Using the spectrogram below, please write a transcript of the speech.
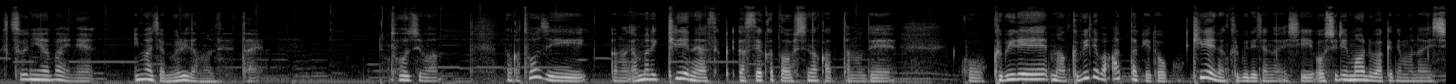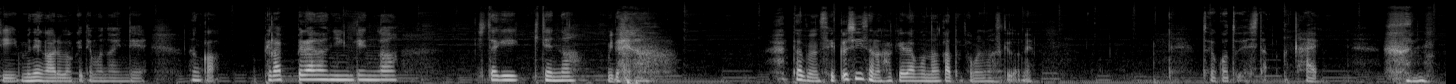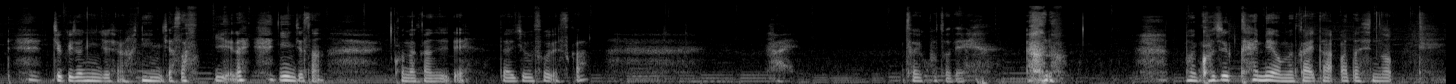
普通にやばいね。今じゃ無理だもん絶対。当時はなんか当時あのあんまり綺麗な痩せ方をしてなかったのでこうくびれまあくびれはあったけどこう綺麗なくびれじゃないしお尻もあるわけでもないし胸があるわけでもないんでなんかペラペラな人間が下着着てんなみたいな。多分セクシーさのかけらもなかったと思いますけどね。ということでした。はい。熟女忍者さん忍者さん言えない。忍者さん。こんな感じで。大丈夫そうですか？ということで あの、まあ、50回目を迎えた私の、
